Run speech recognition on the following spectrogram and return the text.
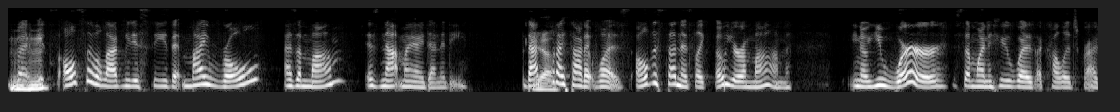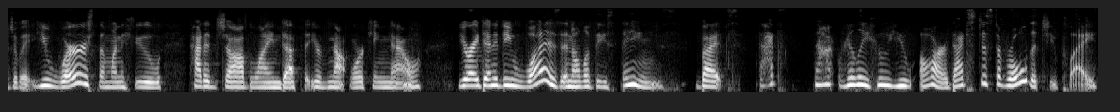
But mm-hmm. it's also allowed me to see that my role as a mom is not my identity. That's yeah. what I thought it was. All of a sudden, it's like, oh, you're a mom. You know, you were someone who was a college graduate. You were someone who had a job lined up that you're not working now. Your identity was in all of these things, but that's not really who you are. That's just a role that you play.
